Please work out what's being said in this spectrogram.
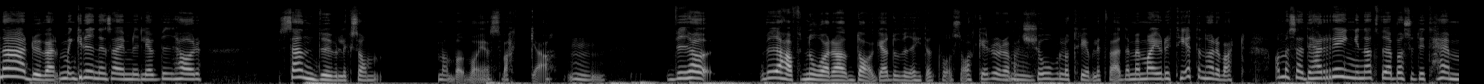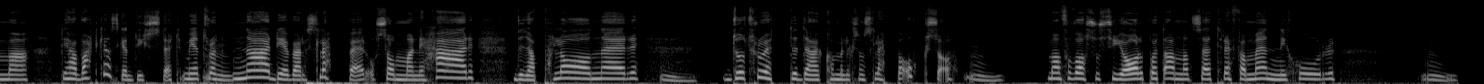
när du väl, men grejen är så här Emilia, vi har sen du liksom, man bara var i en svacka. Mm. Vi har, vi har haft några dagar då vi har hittat på saker och det har varit Mm. sol och trevligt väder. Men majoriteten har det varit, ja men så här, det har regnat, vi har bara suttit hemma. Det har varit ganska dystert. Men jag tror att Mm. när det väl släpper och sommaren är här, vi har planer. Mm. Då tror jag att det där kommer liksom släppa också. Mm. Man får vara social på ett annat sätt, träffa människor. Mm.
